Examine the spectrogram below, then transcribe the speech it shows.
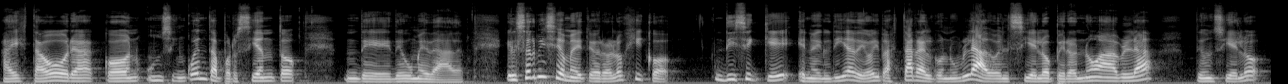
a esta hora, con un 50% de, de humedad. El servicio meteorológico dice que en el día de hoy va a estar algo nublado el cielo, pero no habla de un cielo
